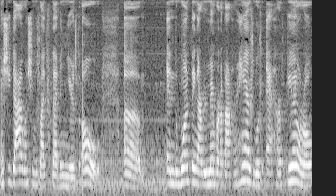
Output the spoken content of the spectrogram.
and she died when she was like seven years old. Um, and the one thing I remember about her hands was at her funeral,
